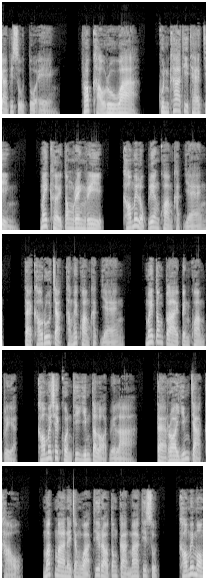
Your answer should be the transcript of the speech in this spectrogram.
การพิสูจน์ตัวเอง เพราะเขารู้ว่า คุณค่าที่แท้จริง ไม่เคยต้องเร่งรีบ เขาไม่หลบเลี่ยงความขัดแย้ง แต่เขารู้จักทำให้ความขัดแย้ง ไม่ต้องกลายเป็นความเกลียด เขาไม่ใช่คนที่ยิ้มตลอดเวลา แต่รอยยิ้มจากเขา มักมาในจังหวะที่เราต้องการมากที่สุด เขาไม่มอง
